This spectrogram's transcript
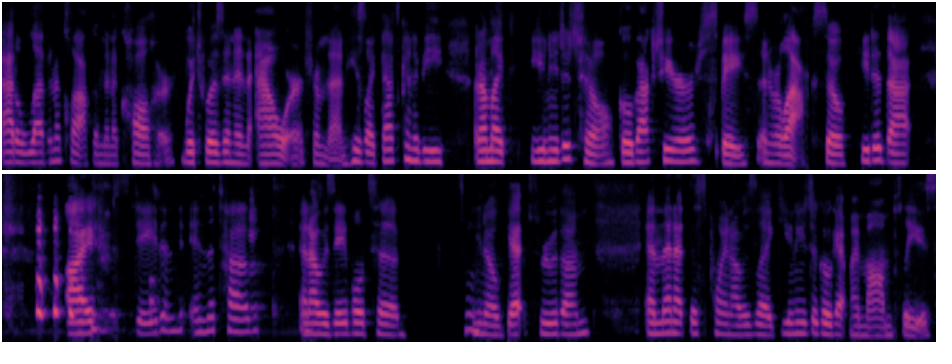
at 11 o'clock i'm gonna call her which was in an hour from then. He's like that's gonna be and i'm like you need to chill. Go back to your space and relax. So he did that. I stayed in in the tub and i was able to you know get through them and then at this point, I was like, you need to go get my mom, please.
